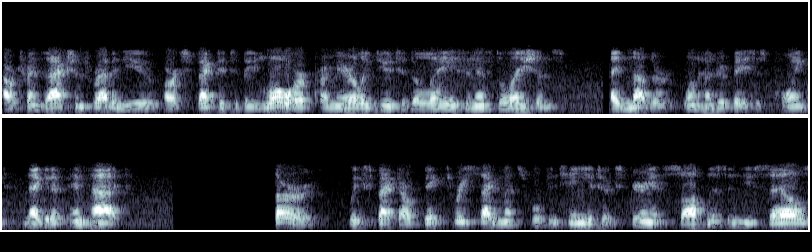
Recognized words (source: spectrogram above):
our transactions revenue are expected to be lower primarily due to delays in installations, another 100 basis point negative impact. Third, we expect our big three segments will continue to experience softness in new sales,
